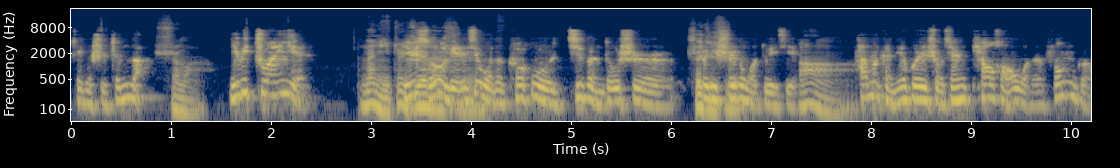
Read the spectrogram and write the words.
这个是真的，是吗？因为专业，那你对因为所有联系我的客户基本都是设计师师跟我对接，啊，他们肯定会首先挑好我的风格，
